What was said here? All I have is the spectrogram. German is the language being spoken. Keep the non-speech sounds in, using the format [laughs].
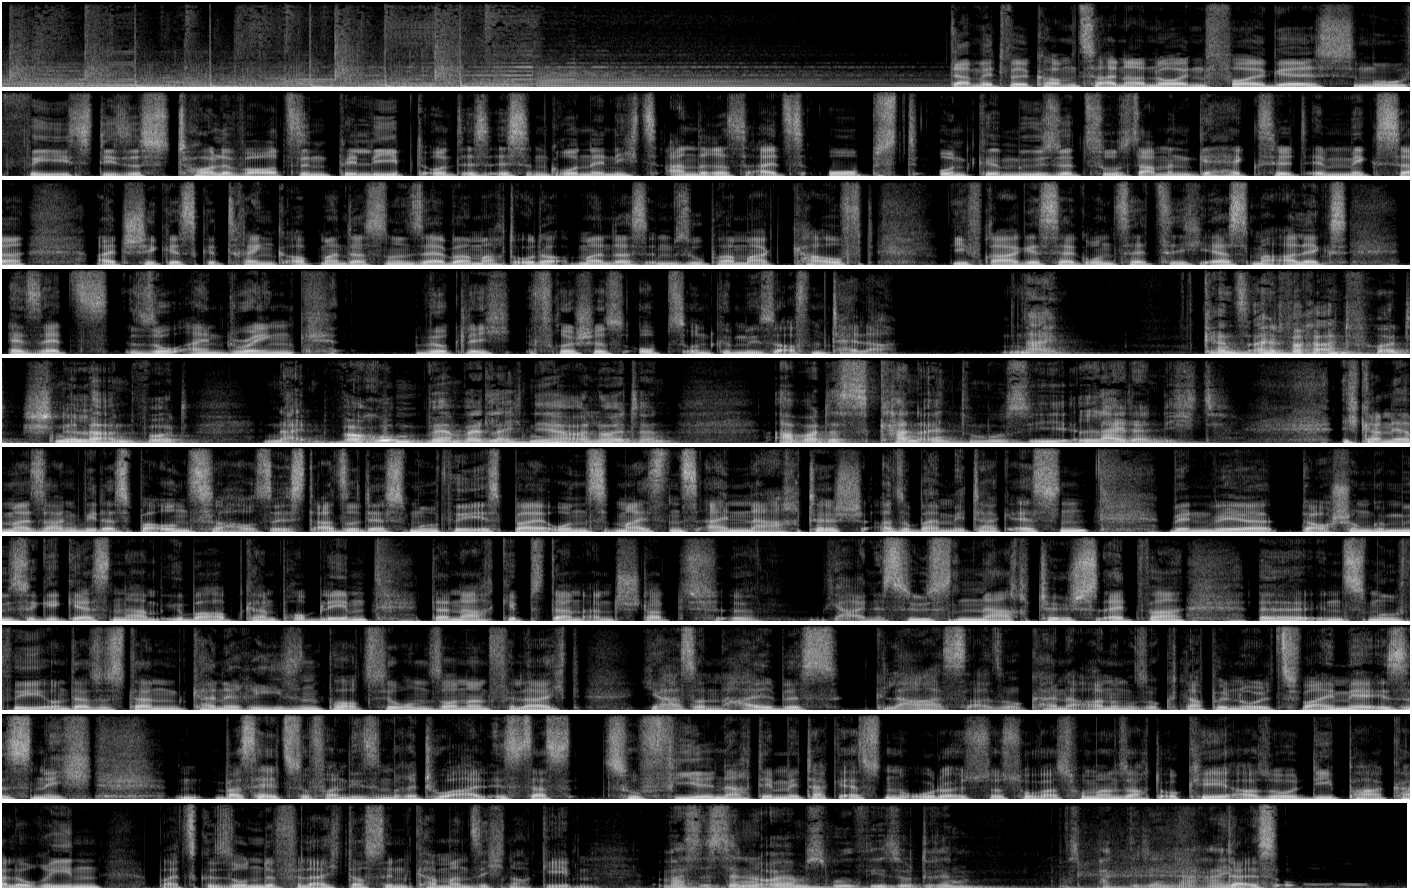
Damit willkommen zu einer neuen Folge. Smoothies, dieses tolle Wort, sind beliebt und es ist im Grunde nichts anderes als Obst und Gemüse zusammengehäckselt im Mixer als schickes Getränk, ob man das nun selber macht oder ob man das im Supermarkt kauft. Die Frage ist ja grundsätzlich erstmal, Alex, ersetzt so ein Drink wirklich frisches Obst und Gemüse auf dem Teller? Nein. Ganz einfache Antwort, schnelle Antwort. Nein. Warum, werden wir gleich näher erläutern. Aber das kann ein Smoothie leider nicht. Ich kann ja mal sagen, wie das bei uns zu Hause ist. Also der Smoothie ist bei uns meistens ein Nachtisch, also beim Mittagessen. Wenn wir da auch schon Gemüse gegessen haben, überhaupt kein Problem. Danach gibt's dann anstatt äh, ja, eines süßen Nachtischs etwa äh, ein Smoothie und das ist dann keine Riesenportion, sondern vielleicht ja so ein halbes Glas, also keine Ahnung, so knappe 0,2, mehr ist es nicht. Was hältst du von diesem Ritual? Ist das zu viel nach dem Mittagessen oder ist das sowas, wo man sagt, okay, also die paar Kalorien, weil es gesunde vielleicht doch sind, kann man sich noch geben? Was ist denn in eurem Smoothie so drin? Was packt ihr denn da rein? Da ist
